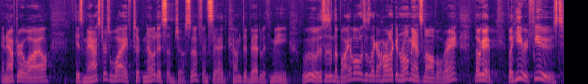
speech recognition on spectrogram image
and after a while, his master's wife took notice of Joseph and said, Come to bed with me. Ooh, this is in the Bible? This is like a Harlequin romance novel, right? Okay, but he refused.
